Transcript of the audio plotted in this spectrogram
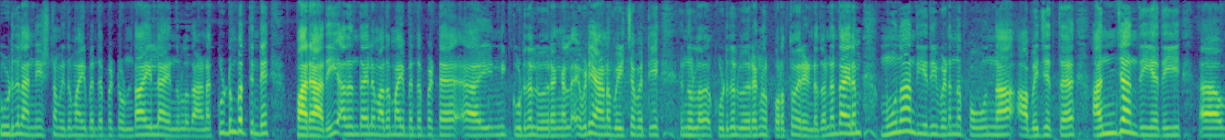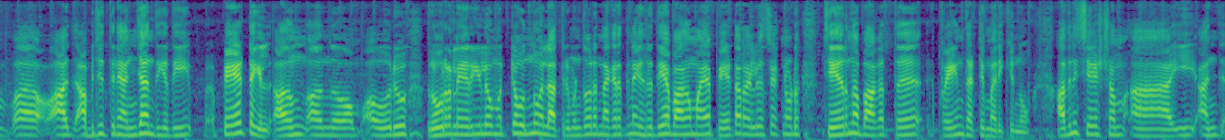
കൂടുതൽ അന്വേഷണം ഇതുമായി ബന്ധപ്പെട്ട് ഉണ്ടായില്ല എന്നുള്ളതാണ് കുടുംബത്തിന്റെ പരാതി. അതെന്തായാലും അതുമായി ബന്ധപ്പെട്ട് ഇനി കൂടുതൽ വിവരങ്ങൾ എവിടെയാണ് വീഴ്ച പറ്റി എന്നുള്ള കൂടുതൽ വിവരങ്ങൾ പുറത്തു വരേണ്ടതുണ്ട്. എന്തായാലും മൂന്നാം തീയതി ഇവിടുന്ന് പോകുന്ന അഭിജിത്ത് അഞ്ചാം തീയതി അഭിജിത്തിനെ അഞ്ചാം തീയതി പേട്ടയിൽ ഒരു റൂറൽ ഏരിയയിലോ മറ്റോ ഒന്നുമല്ല തിരുവനന്തപുരം നഗരത്തിന്റെ ഹൃദയഭാഗമായ പേട്ട റെയിൽവേ സ്റ്റേഷനോട് ചേർന്ന ഭാഗത്ത് ട്രെയിൻ തട്ടി മരിക്കുന്നു. അതിനുശേഷം ഈ അഞ്ച്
